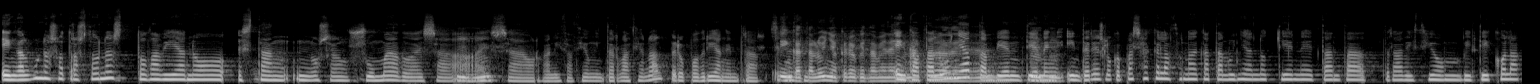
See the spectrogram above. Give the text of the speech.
en algunas otras zonas todavía no están, no se han sumado a esa, a esa organización internacional, pero podrían entrar. Sí, en Cataluña creo que también hay. En Cataluña también tienen interés. Lo que pasa es que la zona de Cataluña no tiene tanta tradición vitícola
